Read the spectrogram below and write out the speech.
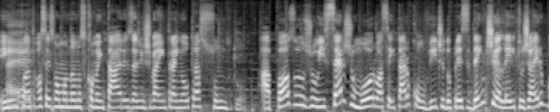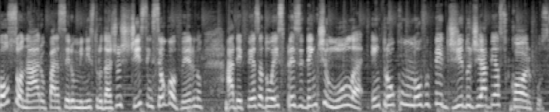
E é... enquanto vocês vão mandando os comentários, a gente vai entrar em outro assunto. Após o juiz Sérgio Moro aceitar o convite do presidente eleito Jair Bolsonaro para ser o ministro da Justiça em seu governo, a defesa do ex-presidente Lula entrou com um novo pedido de habeas corpus,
